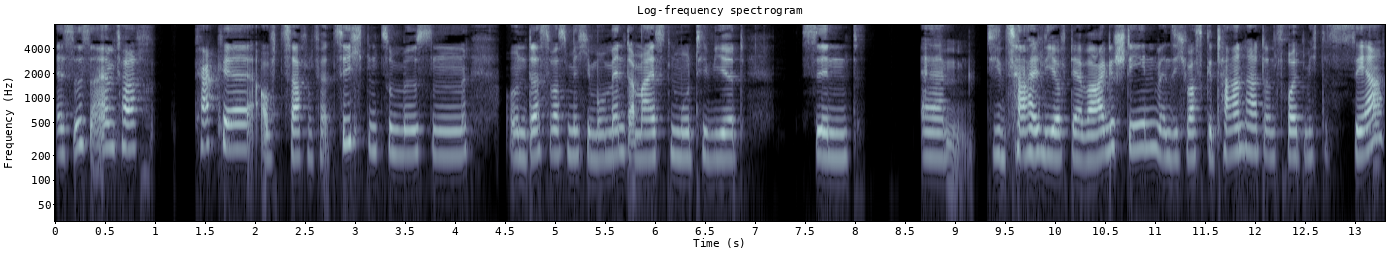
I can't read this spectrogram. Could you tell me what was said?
es ist einfach kacke, auf Sachen verzichten zu müssen. Und das, was mich im Moment am meisten motiviert, sind ähm, die Zahlen, die auf der Waage stehen. Wenn sich was getan hat, dann freut mich das sehr,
